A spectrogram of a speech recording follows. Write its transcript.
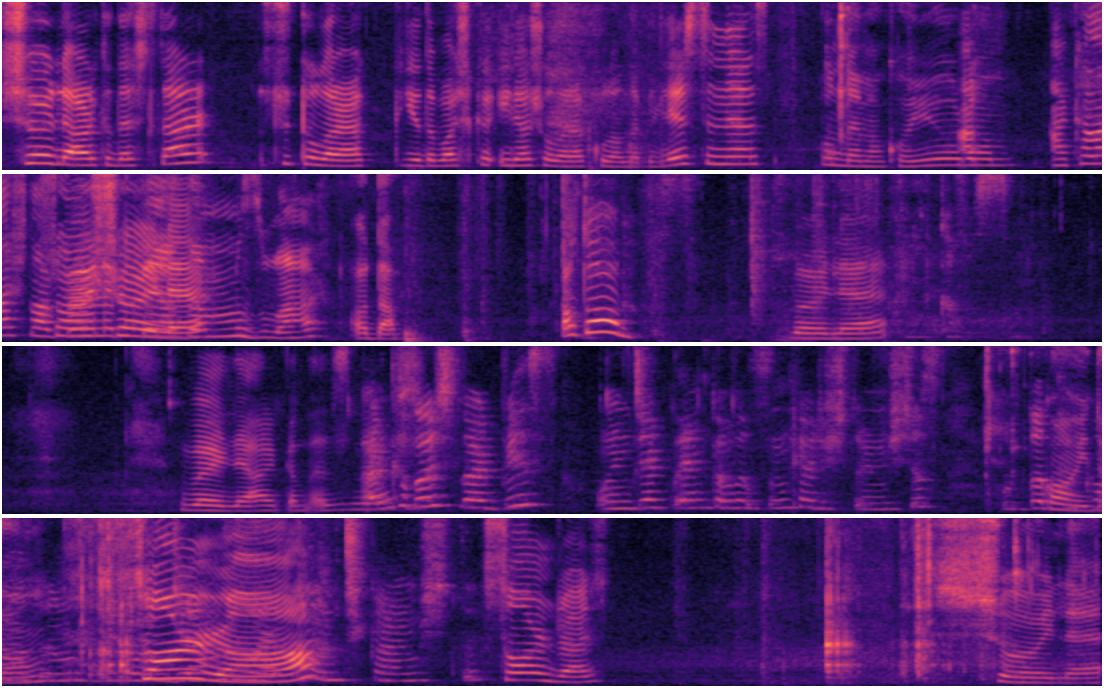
Şöyle arkadaşlar süt olarak ya da başka ilaç olarak kullanabilirsiniz. Bunu da hemen koyuyorum. arkadaşlar Sonra böyle şöyle. bir adamımız var. Adam. Adam. Böyle. Böyle arkadaşlar. Arkadaşlar biz oyuncakların kafasını karıştırmışız. Burada Koydum. Sonra- çıkarmıştık. Sonra şöyle.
